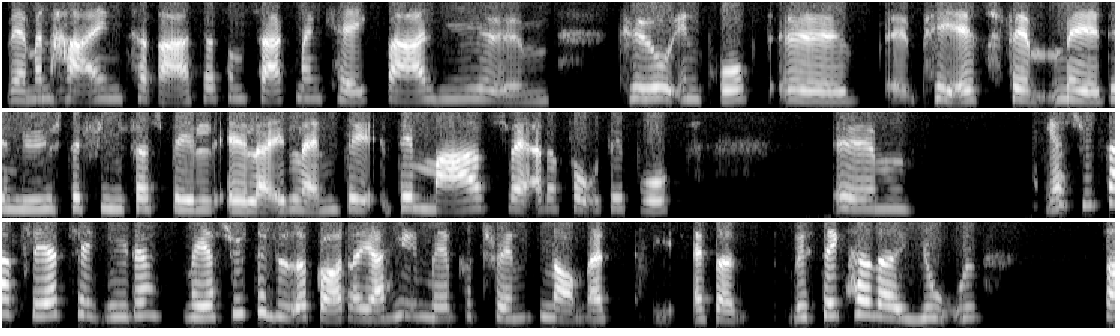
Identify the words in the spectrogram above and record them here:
hvad man har interesser. Som sagt, man kan ikke bare lige... Øh, købe en brugt øh, PS5 med det nyeste FIFA-spil eller et eller andet. Det, det er meget svært at få det brugt. Øhm, jeg synes, der er flere ting i det, men jeg synes, det lyder godt, og jeg er helt med på trenden om, at altså, hvis det ikke havde været jul, så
